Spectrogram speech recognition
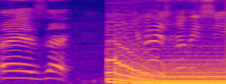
uh, is that you guys really see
